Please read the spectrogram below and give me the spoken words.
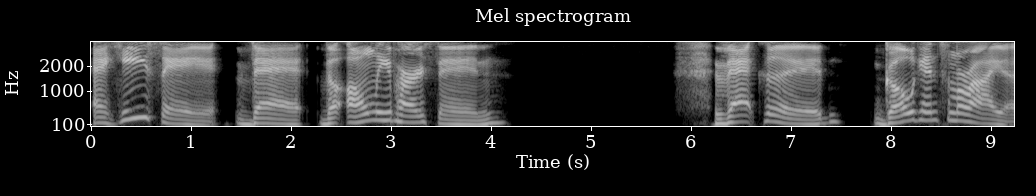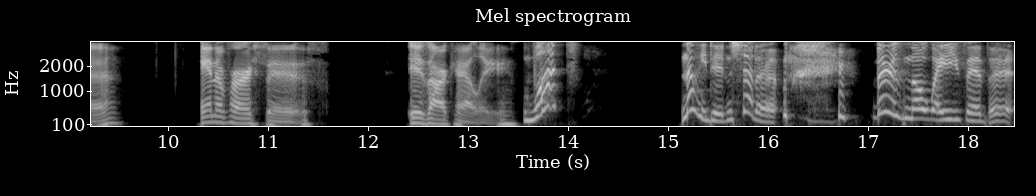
And he said that the only person that could go against Mariah in a verses is R. Kelly. What? No, he didn't. Shut up. there is no way he said that.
